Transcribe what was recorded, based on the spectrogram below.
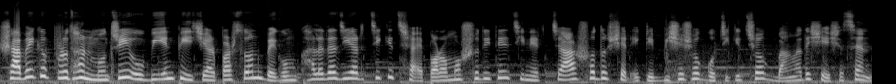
সাবেক প্রধানমন্ত্রী ও বিএনপি চেয়ারপারসন বেগম খালেদা জিয়ার চিকিৎসায় পরামর্শ দিতে চীনের চার সদস্যের একটি বিশেষজ্ঞ চিকিৎসক বাংলাদেশে এসেছেন।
